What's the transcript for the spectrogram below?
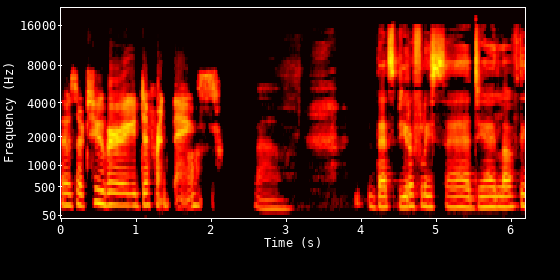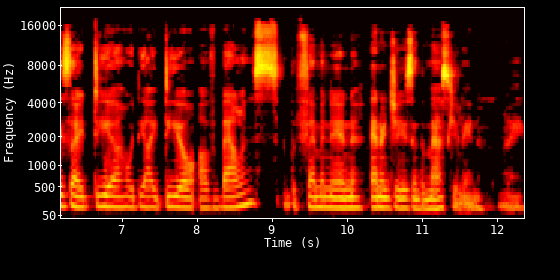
Those are two very different things. Wow. That's beautifully said. Yeah, I love this idea or the ideal of balance, the feminine energies and the masculine, right?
